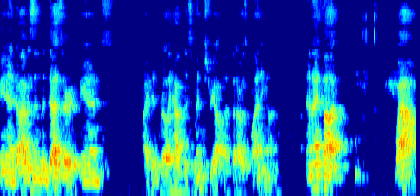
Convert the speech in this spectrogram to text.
And I was in the desert, and I didn't really have this ministry outlet that I was planning on. And I thought, wow,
